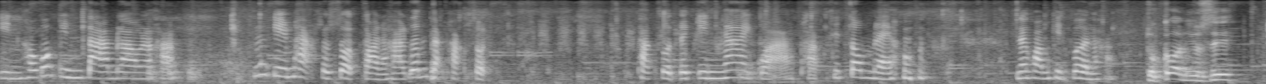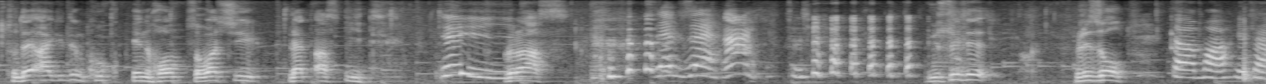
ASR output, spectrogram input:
กินเขาก็กินตามเรานะคะต้องกินผักสดๆก่อนนะคะ เริ่มจากผักสด ผักสดจะกินง่ายกว่า ผักที่ต้มแล้ว ในความคิดเฟิร์นนะคะ Tukon, you see, today I didn't cook in home, so what she let us eat? เย้ Grass. เซ็นเซ่อะ You see the result. เติมพออยู่ใช่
